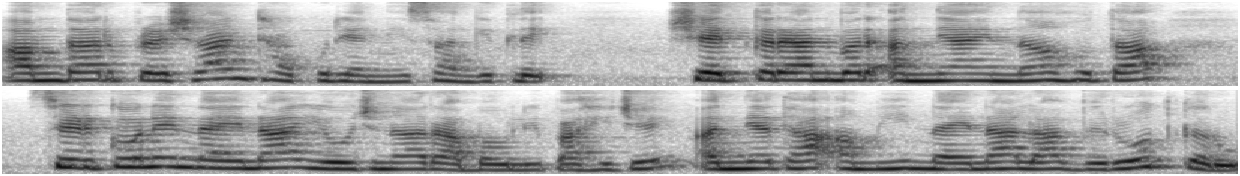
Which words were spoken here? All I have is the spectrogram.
आमदार प्रशांत ठाकूर यांनी सांगितले. शेतकऱ्यांवर अन्याय न होता सिडकोने नैना योजना राबवली पाहिजे. अन्यथा आम्ही नैनाला विरोध करू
